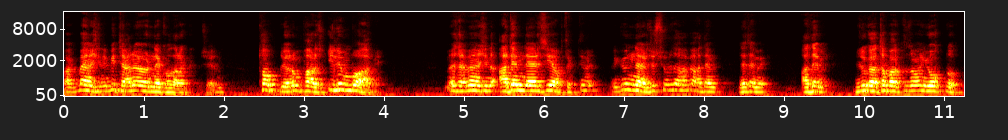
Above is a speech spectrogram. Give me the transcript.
Bak ben şimdi bir tane örnek olarak söyleyeyim. Topluyorum parça. İlim bu abi. Mesela ben şimdi adem dersi yaptık değil mi? E, Günlerce sürdü abi adem. Ne demek? Adem lügata baktığı zaman yokluk.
